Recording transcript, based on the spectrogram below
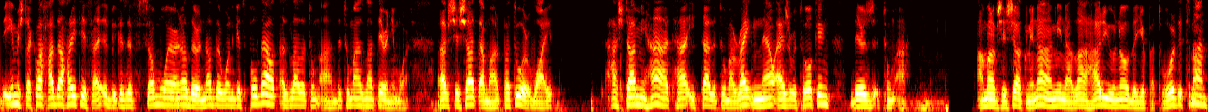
The hada. Because if somewhere or another another one gets pulled out, as la. The tum'ah is not there anymore. Rav Sheshat Amar Patur. Why? Hashta mihat ha'ita tum'ah. Right now, as we're talking, there's tum'ah. Amar Rav Sheshat Mena Min Allah. How do you know that you're patur? Ditnan.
